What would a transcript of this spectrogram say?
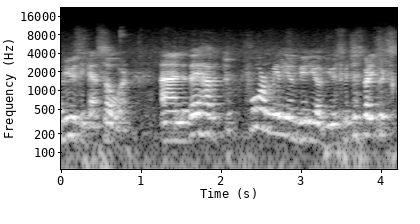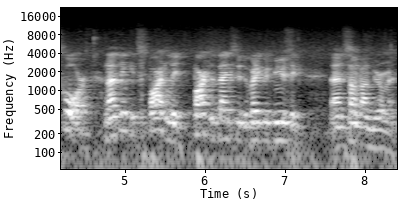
music and so on. And they have 4 million video views, which is very good score. And I think it's partly, partly thanks to the very good music and sound environment.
